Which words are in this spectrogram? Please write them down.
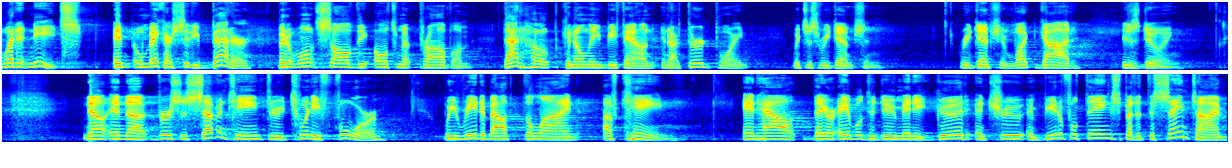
what it needs. It will make our city better, but it won't solve the ultimate problem. That hope can only be found in our third point, which is redemption. Redemption, what God is doing. Now, in uh, verses 17 through 24, we read about the line of Cain and how they are able to do many good and true and beautiful things, but at the same time,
